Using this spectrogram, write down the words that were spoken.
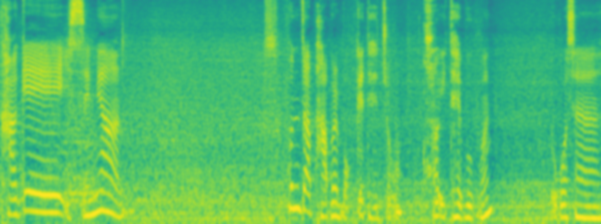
가게에 있으면 혼자 밥을 먹게 되죠. 거의 대부분. 이것은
